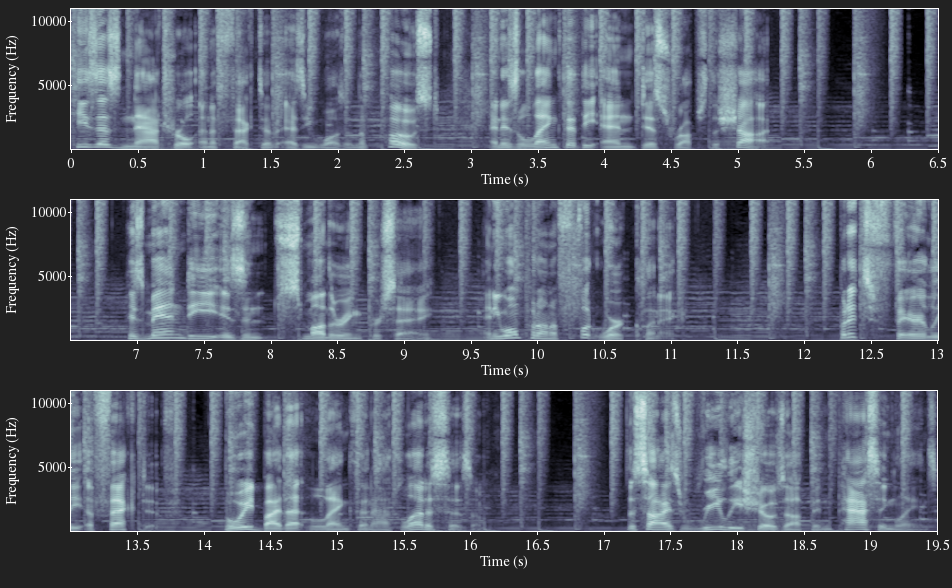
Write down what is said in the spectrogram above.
he's as natural and effective as he was in the post, and his length at the end disrupts the shot. His man D isn't smothering per se, and he won't put on a footwork clinic. But it's fairly effective, buoyed by that length and athleticism. The size really shows up in passing lanes.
